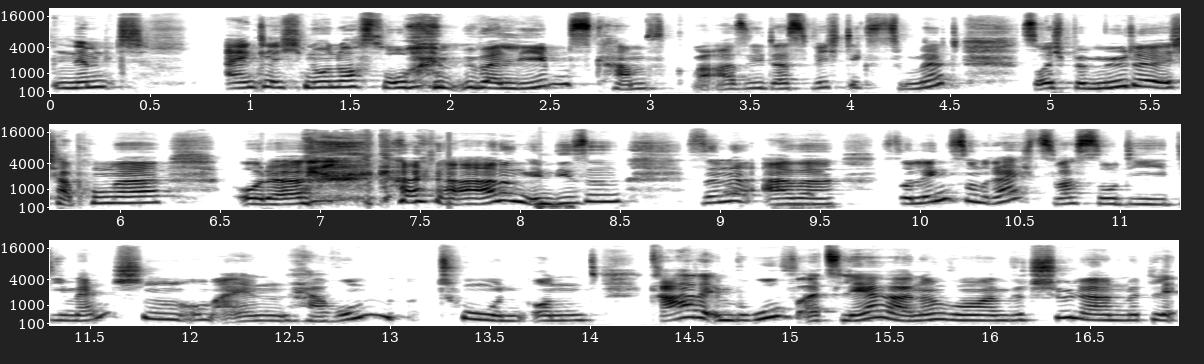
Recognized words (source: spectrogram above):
nimmt eigentlich nur noch so im Überlebenskampf quasi das Wichtigste mit. So, ich bin müde, ich habe Hunger oder keine Ahnung in diesem Sinne. Aber so links und rechts, was so die, die Menschen um einen herum tun und gerade im Beruf als Lehrer, ne, wo man mit Schülern, mit Le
